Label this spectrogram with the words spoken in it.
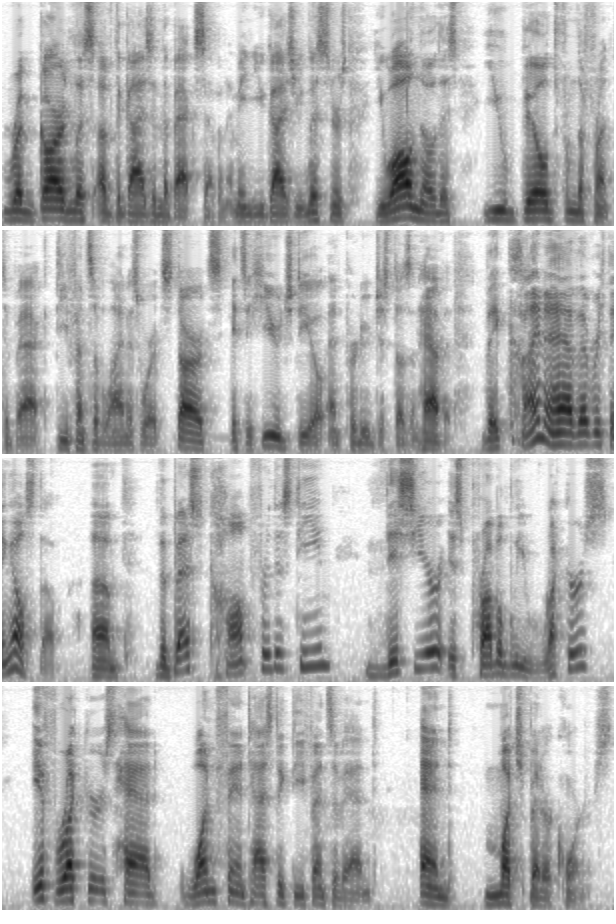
regardless of the guys in the back seven. I mean, you guys, you listeners, you all know this. You build from the front to back. Defensive line is where it starts. It's a huge deal, and Purdue just doesn't have it. They kind of have everything else, though. Um, the best comp for this team this year is probably Rutgers. If Rutgers had one fantastic defensive end and much better corners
